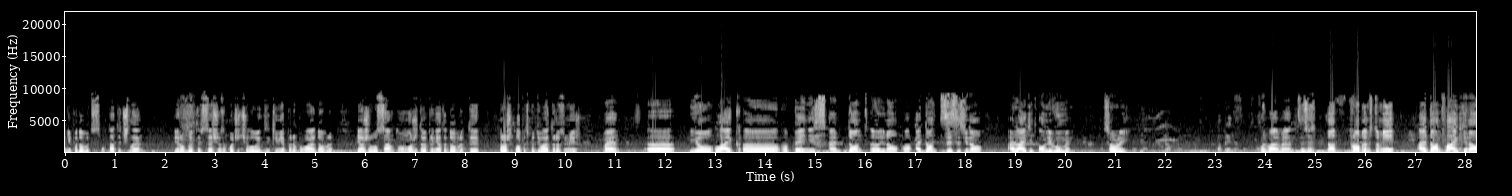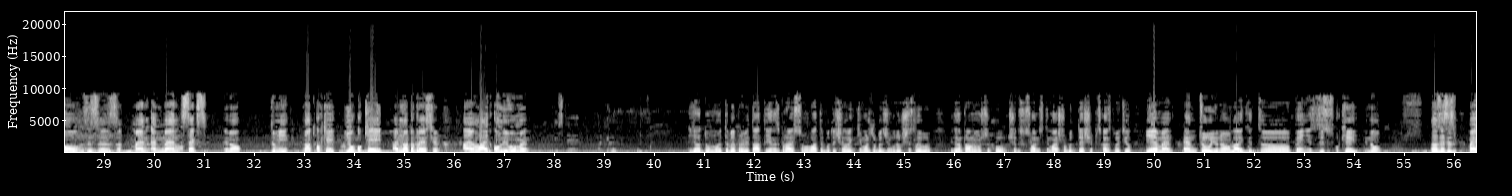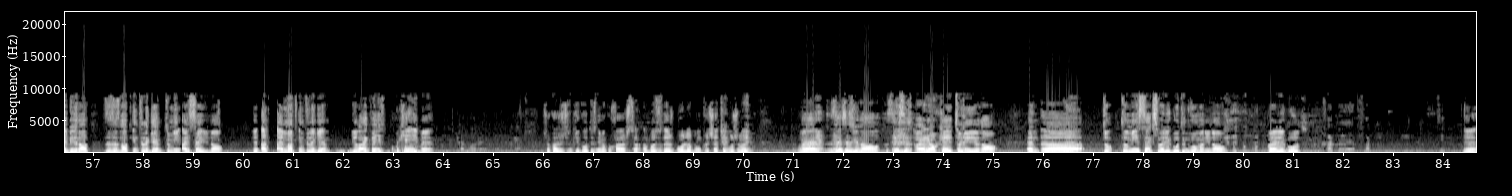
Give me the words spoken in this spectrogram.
Мені подобається смоктати член і робити все, що захоче чоловік, з яким я перебуваю. Добре. Я живу сам, тому можете ви прийняти добре. Ти хороший хлопець, сподіваюся, ти розумієш. Man, uh, you like uh, penis and don't, uh, you know, uh, I don't this is, you know, I like it only women. Sorry. Goodbye, man. This is not problems to me. I don't like, you know, this is man and man sex, you know. To me, not okay. You okay. I'm not aggressive. I like only women. Я думаю тебе привітати. Я не збираюся сумувати, бо ти чоловік, який може зробити жінку дуже щасливою. І ти на правильному шляху щодо сексуальності. Ти маєш робити те, що підказує твоє тіло. Yeah, man. And two, you know. Like it uh, penis. This is okay, you know. No, this is maybe you know. This is not intelligent to me. I say, you know. I'm, I'm not intelligent. You like penis? Okay, man. Що кажуть жінки, коли ти з ними кохаєшся, або задаєш болю, або кричать як виживання. Man, this is, you know, this is very okay to me, you know. And uh, to, to me, sex very good in woman, you know. Very good. fuck, eh, fuck. Sí. Yeah.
